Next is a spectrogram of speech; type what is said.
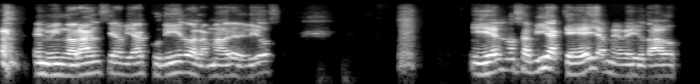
en mi ignorancia había acudido a la Madre de Dios y él no sabía que ella me había ayudado.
